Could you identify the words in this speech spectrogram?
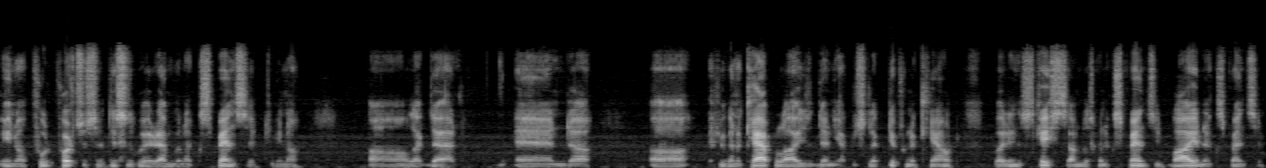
you know food purchases this is where I'm gonna expense it you know uh, like that. And uh, uh, if you're gonna capitalize it then you have to select different account. But in this case I'm just gonna expense it buy and expense it.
